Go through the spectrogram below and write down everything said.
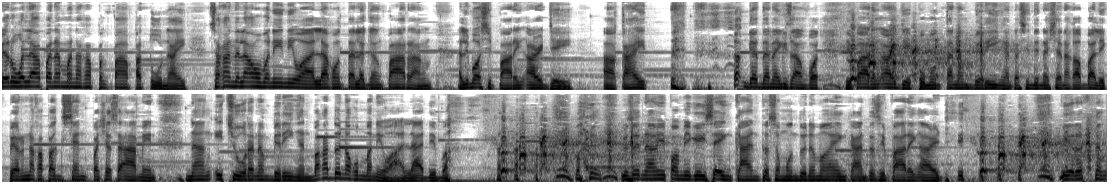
pero wala pa naman nakapagpapatunay. Sa kanila ako maniniwala kung talagang parang, halimbawa si paring RJ, uh, ah, kahit ganda na example si parang RJ pumunta ng Biringan tapos hindi na siya nakabalik pero nakapag-send pa siya sa amin ng itsura ng Biringan baka doon ako maniwala di ba gusto namin pamigay sa engkanto sa mundo ng mga engkanto si paring RJ Biro lang.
